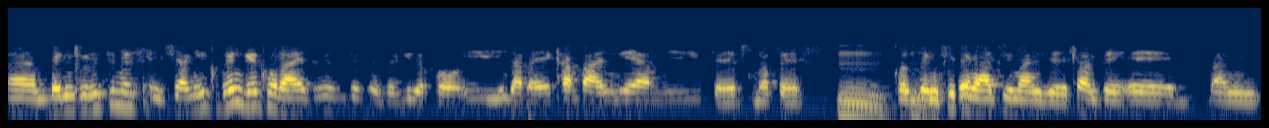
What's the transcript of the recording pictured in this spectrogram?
um bengidlulisa i-message angikho bengekho right izinto ezenzekile for indaba yekhampani yami i-bebs no-bebs because bengifile ngathi manje mhlampe um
